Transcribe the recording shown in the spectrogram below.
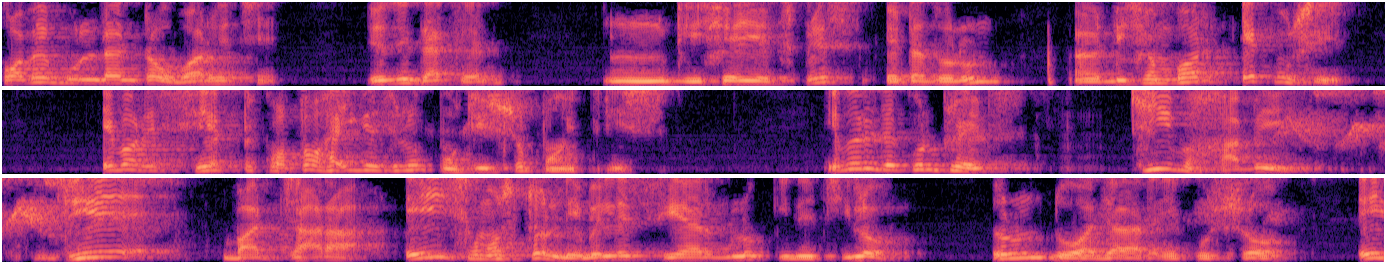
কবে বুলডানটা ওভার হয়েছে? যদি দেখেন কি সেই এক্সপ্রেস এটা ধরুন ডিসেম্বর একুশে। এবারে শেয়ারটা কত হাই গেছিল? পঁচিশশো পঁয়ত্রিশ। এবারে দেখুন ফ্রেন্ডস কীভাবে যে বা যারা এই সমস্ত লেভেলের শেয়ারগুলো কিনেছিল, ধরুন দু হাজার একুশশো, এই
